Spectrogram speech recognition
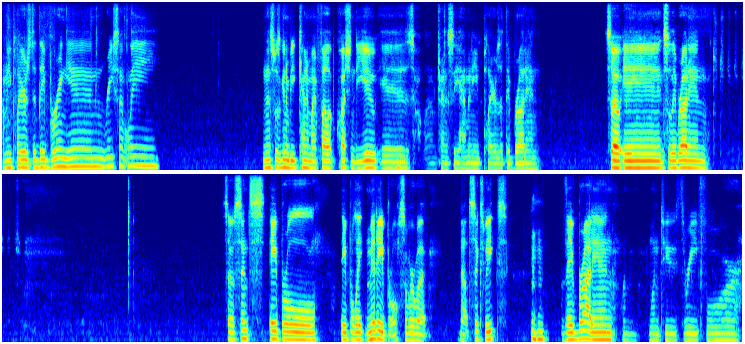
how many players did they bring in recently? And this was going to be kind of my follow up question to you is I'm trying to see how many players that they brought in. So in so they brought in So since April April 8 mid-April, so we're what about 6 weeks. Mm-hmm. They've brought in one, one, two, three, four,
